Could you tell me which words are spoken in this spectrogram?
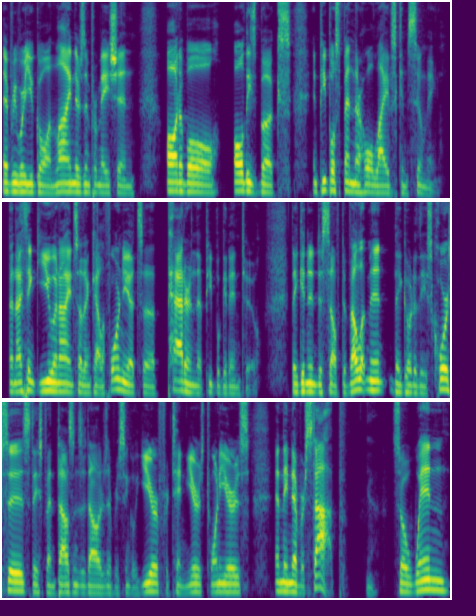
Everywhere you go online, there's information, Audible, all these books, and people spend their whole lives consuming. And I think you and I in Southern California, it's a pattern that people get into. They get into self development, they go to these courses, they spend thousands of dollars every single year for 10 years, 20 years, and they never stop. So when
